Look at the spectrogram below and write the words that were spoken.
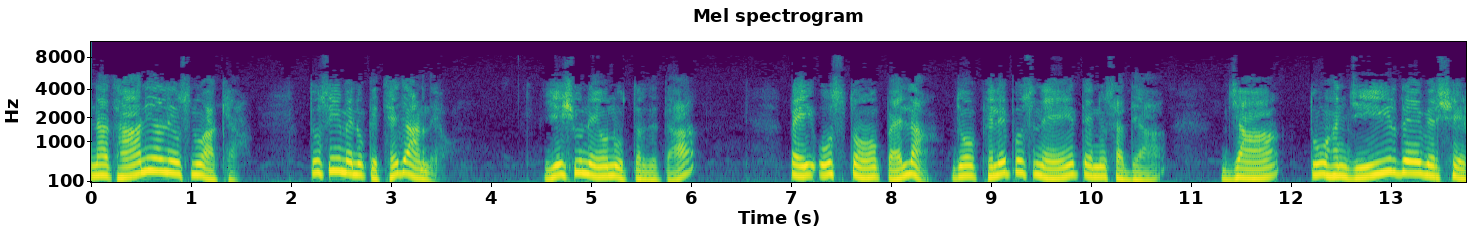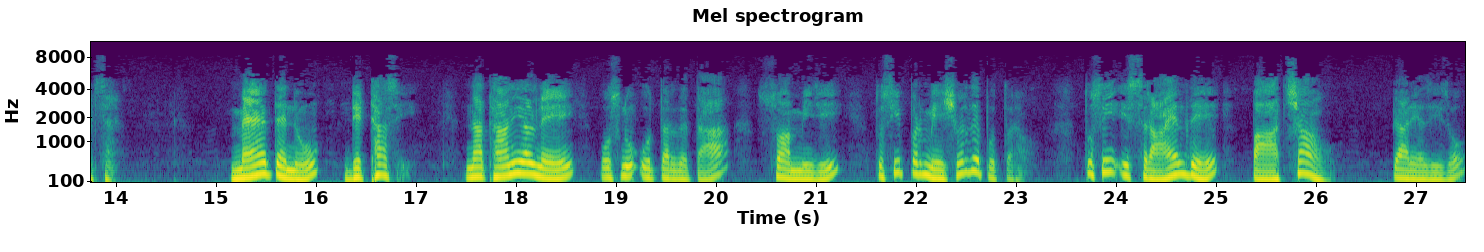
ਨਥਾਨੀਅਲ ਨੇ ਉਸ ਨੂੰ ਆਖਿਆ, ਤੁਸੀਂ ਮੈਨੂੰ ਕਿੱਥੇ ਜਾਣਦੇ ਹੋ? ਯੀਸ਼ੂ ਨੇ ਉਹਨੂੰ ਉੱਤਰ ਦਿੱਤਾ, ਭਈ ਉਸ ਤੋਂ ਪਹਿਲਾਂ ਜੋ ਫਿਲਿਪਸ ਨੇ ਤੈਨੂੰ ਸੱਦਿਆ, ਜਾਂ ਤੂੰ ਹੰਜੀਰ ਦੇ ਵਿਰਸ਼ੇਟ ਸੈਂ। ਮੈਂ ਤੈਨੂੰ ਡਿੱਠਾ ਸੀ। ਨਾਥਾਨੀਅਲ ਨੇ ਉਸ ਨੂੰ ਉੱਤਰ ਦਿੱਤਾ, ਸੁਆਮੀ ਜੀ, ਤੁਸੀਂ ਪਰਮੇਸ਼ਵਰ ਦੇ ਪੁੱਤਰ ਹੋ। ਤੁਸੀਂ ਇਸਰਾਇਲ ਦੇ ਪਾਤਸ਼ਾਹ ਹੋ। ਪਿਆਰੇ ਅਜ਼ੀਜ਼ੋ,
